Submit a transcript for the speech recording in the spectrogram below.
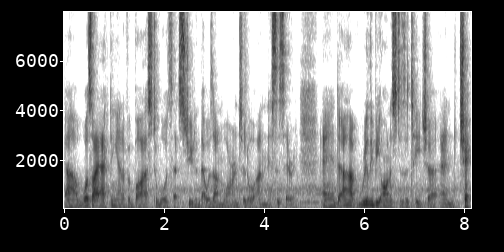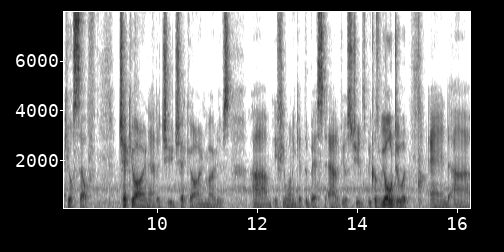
Uh, was I acting out of a bias towards that student that was unwarranted or unnecessary? And uh, really be honest as a teacher and check yourself, check your own attitude, check your own motives. Um, if you want to get the best out of your students, because we all do it, and uh,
